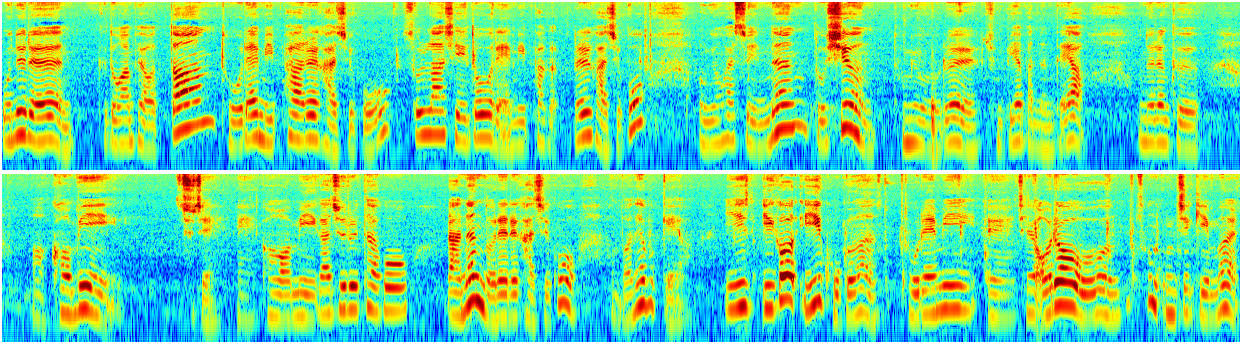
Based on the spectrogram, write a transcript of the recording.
오늘은 그동안 배웠던 도레미파를 가지고 솔라시도 레미파를 가지고 응용할 수 있는 또 쉬운 동요를 준비해 봤는데요. 오늘은 그 어, 거미 주제. 예, 거미가 줄을 타고 라는 노래를 가지고 한번 해볼게요. 이, 이거, 이 곡은 도레미 예, 제일 어려운 손 움직임을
